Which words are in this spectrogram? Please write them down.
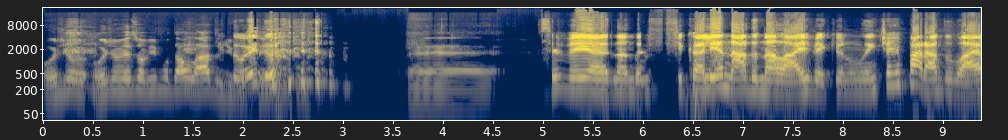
hoje, eu, hoje eu resolvi mudar o lado Que de doido. vocês. É, Você vê, a Nanda fica alienada na live aqui. Eu não nem tinha reparado lá,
